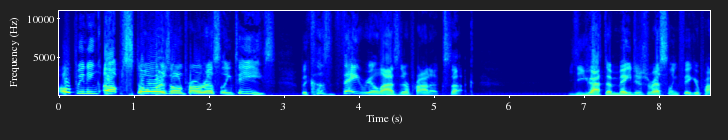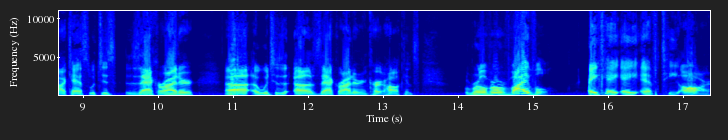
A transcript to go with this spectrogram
Opening up stores on Pro Wrestling Tees because they realize their products suck. You got the Majors Wrestling Figure Podcast, which is Zack Ryder, uh, which is uh, Zack Ryder and Curt Hawkins. Real Revival, aka FTR,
